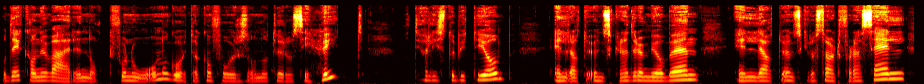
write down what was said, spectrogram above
Og det kan jo være nok for noen å gå ut av komfortsonen og tørre å si høyt at de har lyst til å bytte jobb, eller at du ønsker deg drømmejobben, eller at du ønsker å starte for deg selv,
